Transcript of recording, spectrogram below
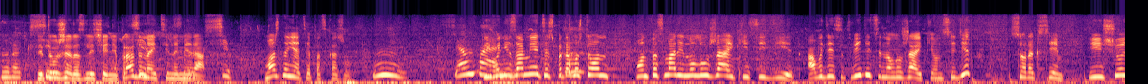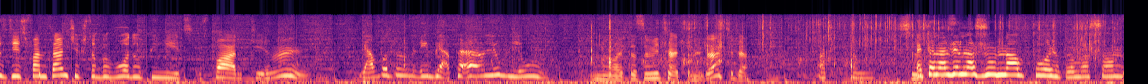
47. Это уже развлечение, правда, Семь, найти номера? 47. Можно я тебе подскажу? Ты его не заметишь, потому что он, он, посмотри, на лужайке сидит. А вы здесь вот видите, на лужайке он сидит, 47. И еще здесь фонтанчик, чтобы воду пить в парке. Я буду, ребята, люблю. Ну, это замечательный, да, у тебя? Это, наверное, журнал тоже, потому что он,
